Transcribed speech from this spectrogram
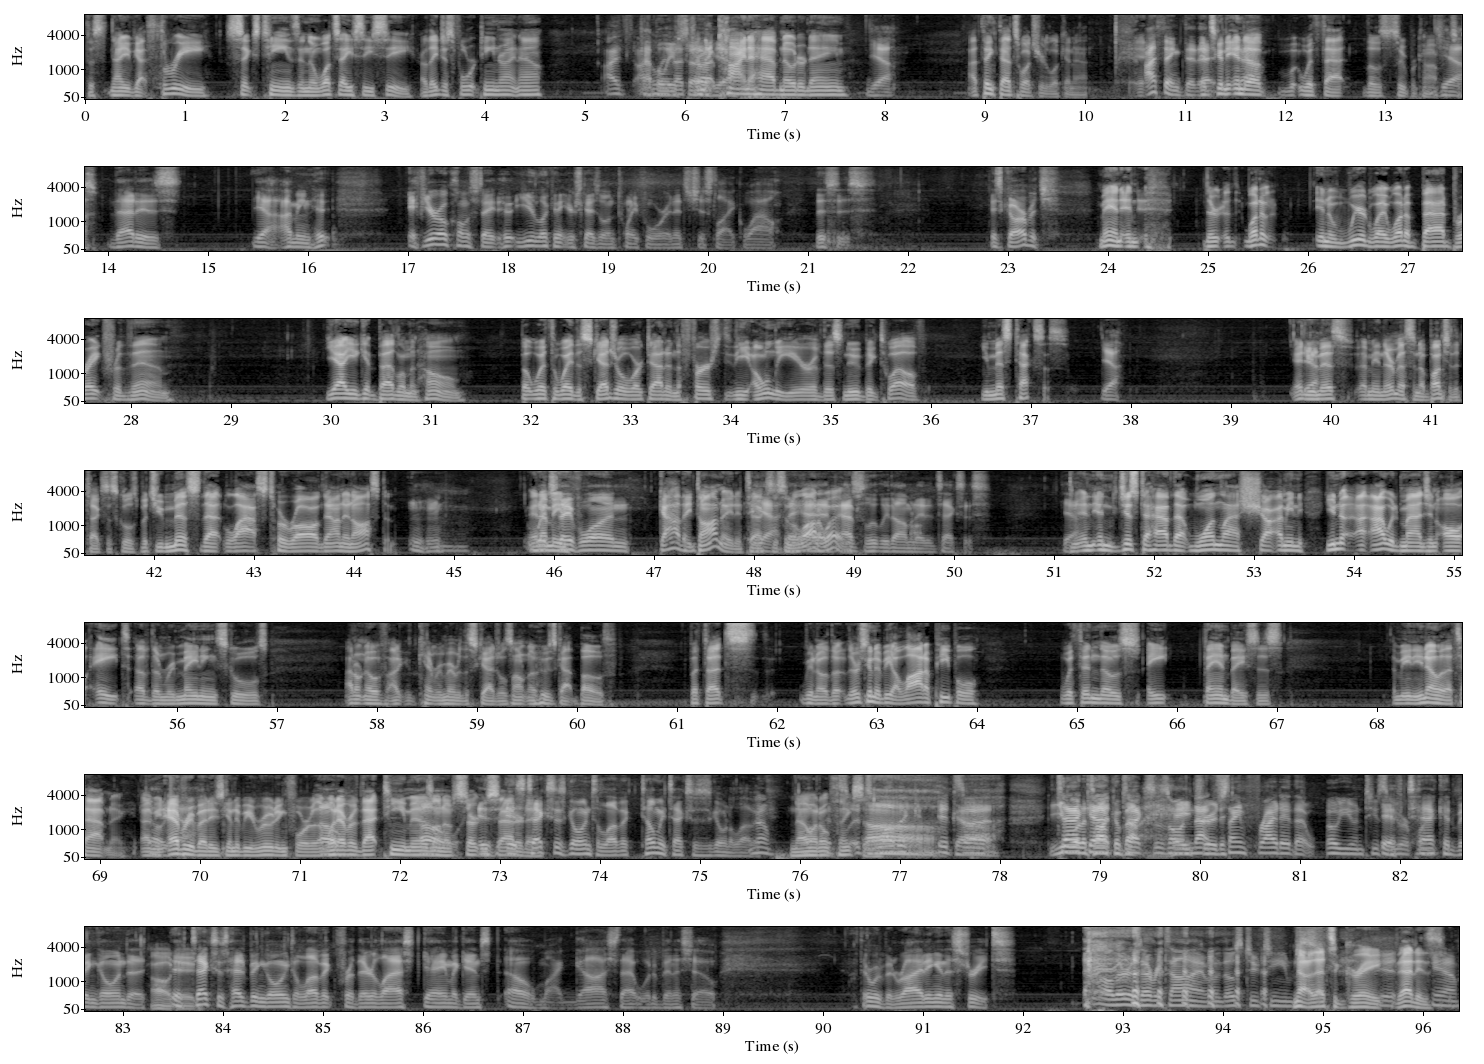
this. Now you've got three 16s, and then what's ACC? Are they just 14 right now? I, I, I believe believe that's so, And right. they yeah. kind of have Notre Dame. Yeah. I think that's what you're looking at. I think that, It's going to end yeah. up with that those super conferences. Yeah, that is. Yeah, I mean, who- if you're Oklahoma State, you're looking at your schedule in 24, and it's just like, wow, this is it's garbage. Man, and there what a in a weird way, what a bad break for them. Yeah, you get Bedlam at home, but with the way the schedule worked out in the first, the only year of this new Big Twelve, you miss Texas, Yeah, and Yeah. you miss. I mean, they're missing a bunch of the Texas schools, but you miss that last hurrah down in Austin. Mm-hmm. And which I mean, they've won. God, they dominated Texas yeah, in a lot of ways. Absolutely dominated Texas. Yeah. And and just to have that one last shot. I mean, you know, I, I would imagine all eight of the remaining schools. I don't know if I can't remember the schedules. I don't know who's got both, but that's you know, the, there's going to be a lot of people within those eight fan bases. I mean, you know that's happening. I mean, yeah. everybody's going to be rooting for Oh. whatever that team is on Oh, a certain is, Saturday. Is Texas going to Lubbock? Tell me Texas is going to Lubbock. No, No, I don't it's, think it's so. Lubbock. it's uh, Oh, you want to talk about Texas on that hatred? same Friday that OU and TCU if were Tech had been going to, Oh, if dude. Texas had been going to Lubbock for their last game against, oh my gosh, that would have been a show. There would have been rioting in the streets. Oh, there is every time those two teams. no, that's a great. It- that is. yeah.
